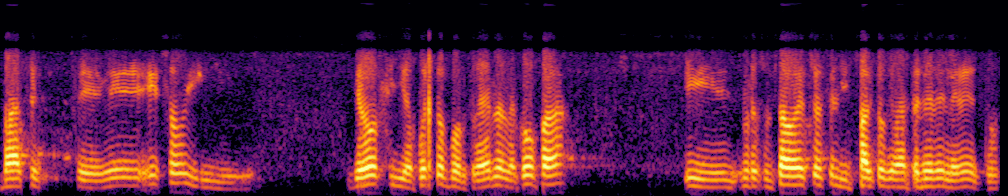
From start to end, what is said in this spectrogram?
más se, ve eso y yo sí apuesto por traerle la Copa y el resultado de eso es el impacto que va a tener el evento,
